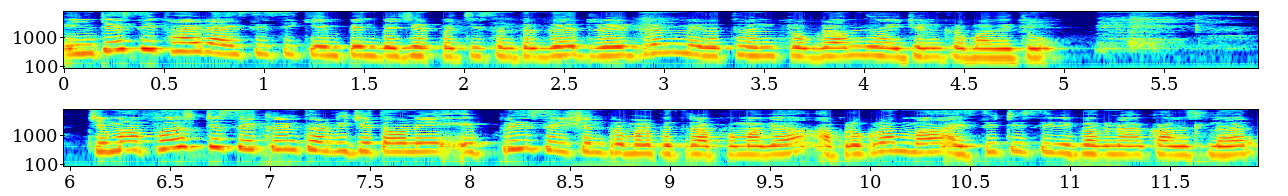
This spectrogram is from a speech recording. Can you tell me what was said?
ઇન્ટેન્સિફાઈડ આઈસીસી કેમ્પેન બે હજાર પચીસ અંતર્ગત રેડ રન મેરેથોન પ્રોગ્રામનું આયોજન કરવામાં આવ્યું હતું. જેમાં ફર્સ્ટ સેકન્ડ થર્ડ વિજેતાઓને એપ્રિસિએશન પ્રમાણપત્ર આપવામાં આવ્યા. આ પ્રોગ્રામમાં આઈસીટીસી વિભાગના કાઉન્સલર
